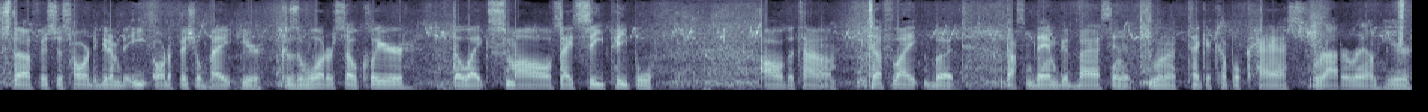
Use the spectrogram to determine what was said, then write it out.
stuff. It's just hard to get them to eat artificial bait here because the water's so clear, the lake's small, they see people all the time. Tough lake, but got some damn good bass in it. I'm gonna take a couple casts right around here.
